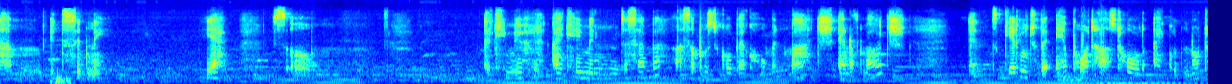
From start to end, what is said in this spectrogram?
Um, in Sydney. Yeah. So I came I came in December. I was supposed to go back home in March, end of March. And getting to the airport, I was told I could not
